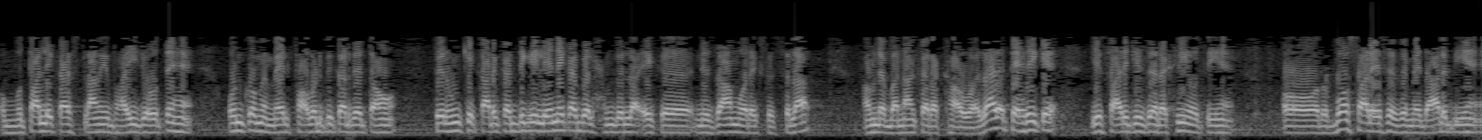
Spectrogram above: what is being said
اور متعلقہ اسلامی بھائی جو ہوتے ہیں ان کو میں میل فارورڈ بھی کر دیتا ہوں۔ پھر ان کی کارکردگی لینے کا بھی الحمدللہ ایک نظام اور ایک سلسلہ ہم نے بنا کر رکھا ہوا ہے۔ ظاہر تحریک ہے یہ ساری چیزیں رکھنی ہوتی ہیں اور بہت سارے ایسے ذمہ دار بھی ہیں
